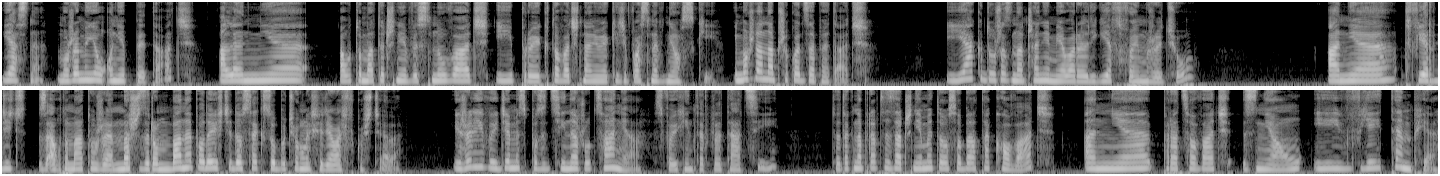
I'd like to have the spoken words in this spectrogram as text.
Jasne, możemy ją o nie pytać, ale nie automatycznie wysnuwać i projektować na nią jakieś własne wnioski. I można na przykład zapytać, jak duże znaczenie miała religia w Twoim życiu? A nie twierdzić z automatu, że masz zrąbane podejście do seksu, bo ciągle siedziałaś w kościele. Jeżeli wyjdziemy z pozycji narzucania swoich interpretacji, to tak naprawdę zaczniemy tę osobę atakować, a nie pracować z nią i w jej tempie.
